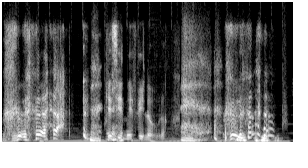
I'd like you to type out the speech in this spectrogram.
Qué cinéfilo, bro.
